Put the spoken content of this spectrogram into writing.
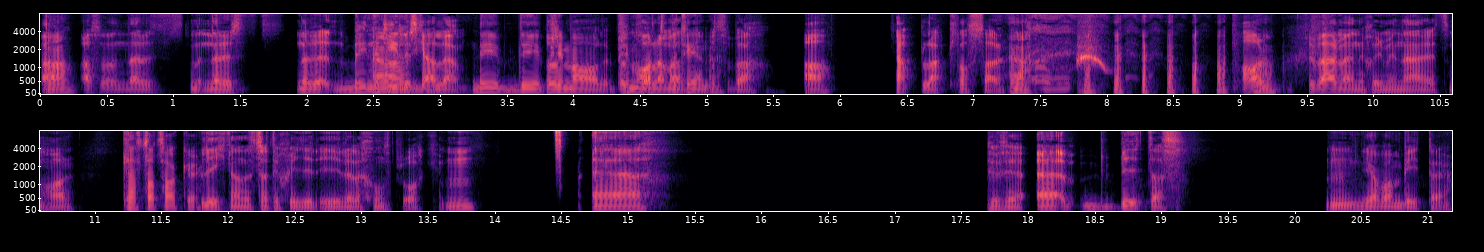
bara, ja, alltså när, det, när, det, när det brinner till i skallen. Det är, det är primal, primatbeteende. bara, ja, kapplaklossar. Ja. Har tyvärr människor i min närhet som har Kastat saker. liknande strategier i relationsspråk. Mm. Se. Eh, bitas. Mm, jag var en bitare.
